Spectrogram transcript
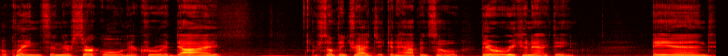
acquaintance in their circle and their crew had died, or something tragic had happened, so they were reconnecting, and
